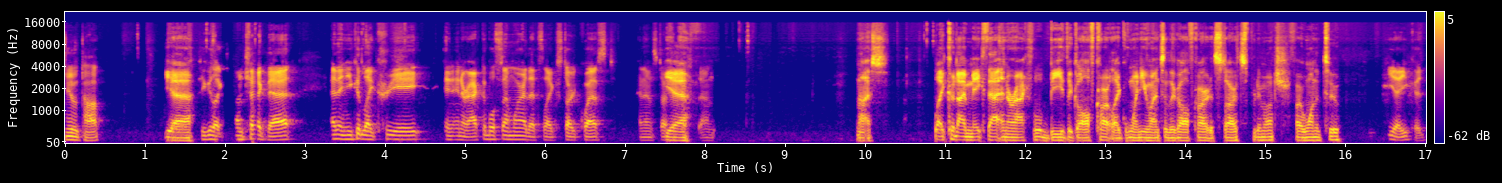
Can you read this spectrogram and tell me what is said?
near the top. Yeah. So you could like uncheck that, and then you could like create an interactable somewhere that's like start quest and then start Yeah. quest then. Nice. Like, could I make that interactable be the golf cart? Like, when you enter the golf cart, it starts pretty much if I wanted to. Yeah, you could.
